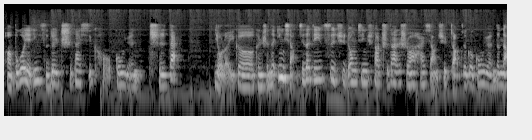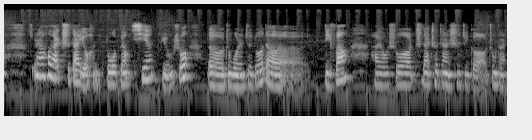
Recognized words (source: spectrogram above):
呃，不过也因此对池袋西口公园池袋有了一个更深的印象。记得第一次去东京去到池袋的时候，还想去找这个公园的呢。虽然后来池袋有很多标签，比如说呃中国人最多的地方。还有说，池袋车站是这个中转，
